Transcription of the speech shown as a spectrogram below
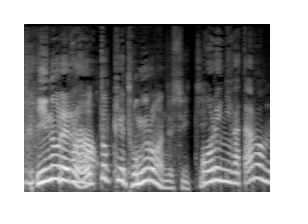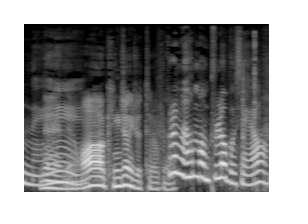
이 노래를 야, 어떻게 동요로 만들 수 있지? 어린이가 따로 없네. 네, 네. 아, 굉장히 좋더라고요. 그러면 한번 불러보세요.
